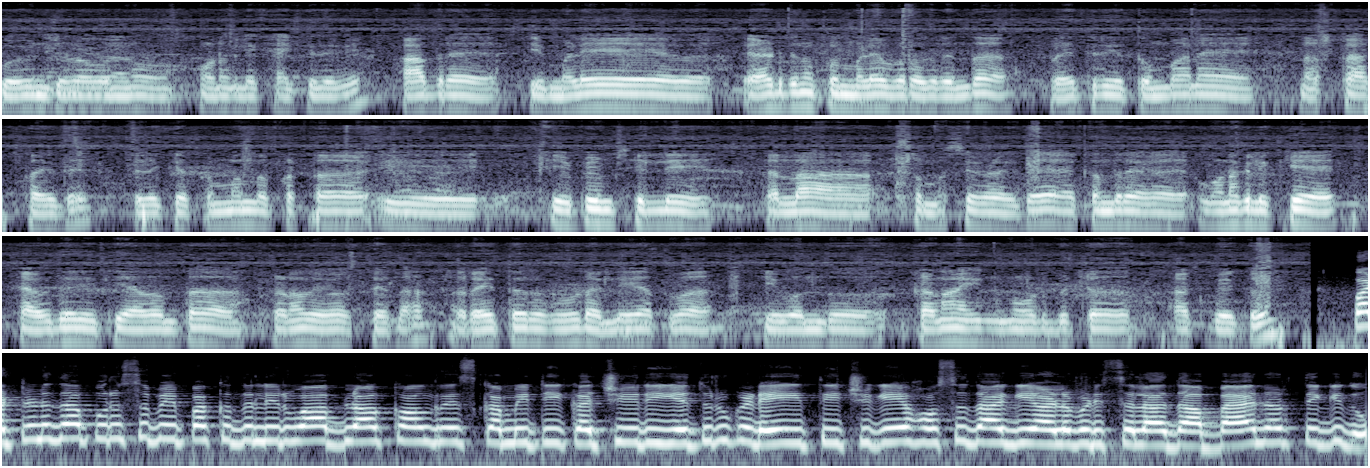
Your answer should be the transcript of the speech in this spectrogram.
ಗೋವಿನ ಜೋಳವನ್ನು ಒಣಗಲಿಕ್ಕೆ ಹಾಕಿದ್ದೀವಿ. ಆದರೆ ಈ ಮಳೆ, ಎರಡು ದಿನಕ್ಕೊಂದು ಮಳೆ ಬರೋದ್ರಿಂದ ರೈತರಿಗೆ ತುಂಬಾನೇ ನಷ್ಟ ಆಗ್ತಾ ಇದೆ. ಇದಕ್ಕೆ ಸಂಬಂಧಪಟ್ಟ ಈ ಎ ಪಿ ಎಲ್ಲ ಸಮಸ್ಯೆಗಳಿದೆ. ಯಾಕಂದ್ರೆ ಒಣಗಲಿಕ್ಕೆ ಯಾವುದೇ ರೀತಿಯಾದಂತ ಕಣದ ವ್ಯವಸ್ಥೆ ಇಲ್ಲ. ರೈತರು ರೋಡಲ್ಲಿ ಅಥವಾ ಈ ಒಂದು ಕಣ ಹಿಂಗೆ ನೋಡ್ಬಿಟ್ಟು ಹಾಕಬೇಕು. ಪಟ್ಟಣದ ಪುರಸಭೆ ಪಕ್ಕದಲ್ಲಿರುವ ಬ್ಲಾಕ್ ಕಾಂಗ್ರೆಸ್ ಕಮಿಟಿ ಕಚೇರಿ ಎದುರುಗಡೆ ಇತ್ತೀಚೆಗೆ ಹೊಸದಾಗಿ ಅಳವಡಿಸಲಾದ ಬ್ಯಾನರ್ ತೆಗೆದು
